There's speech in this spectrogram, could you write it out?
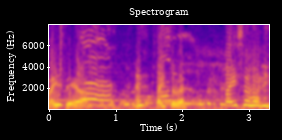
പൈസയാ? പൈസ പൈസ മതി.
